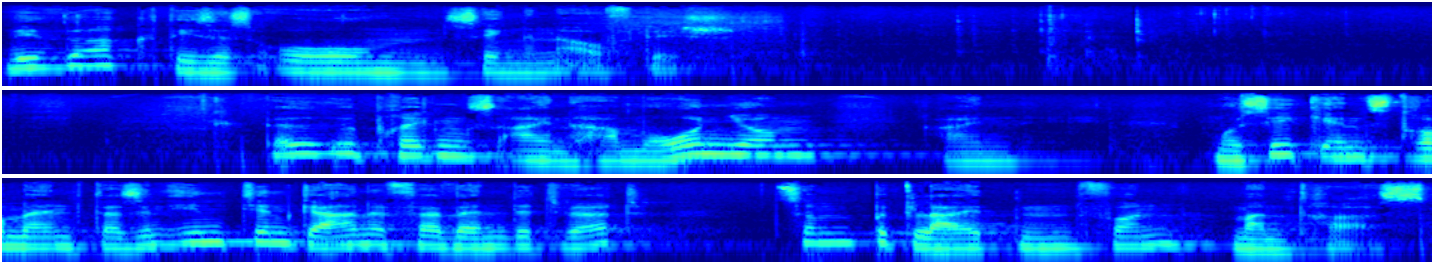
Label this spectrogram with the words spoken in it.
wie wirkt dieses Om-Singen auf dich. Das ist übrigens ein Harmonium, ein Musikinstrument, das in Indien gerne verwendet wird zum Begleiten von Mantras.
